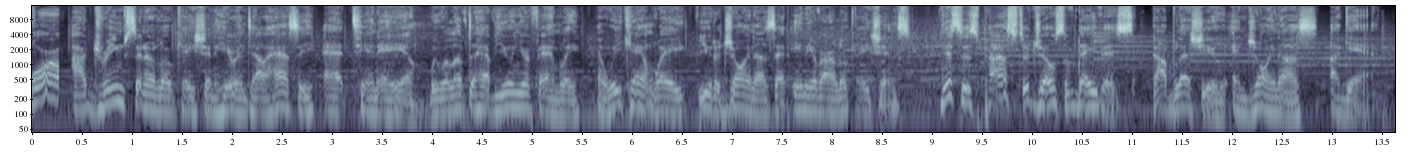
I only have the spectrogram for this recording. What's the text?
or our Dream Center location here in Tallahassee at 10 a.m. We would love to have you and your family, and we can't wait for you to join us at any of our locations. This is Pastor Joseph Davis. God bless you and join us again.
